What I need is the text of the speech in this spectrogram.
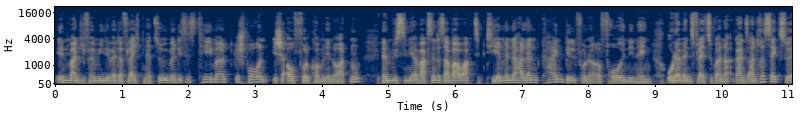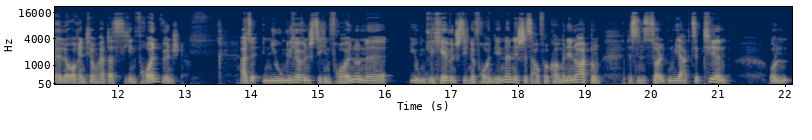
In mancher Familie wird da vielleicht nicht so über dieses Thema gesprochen. Ist auch vollkommen in Ordnung. Dann müssen wir Erwachsene das aber auch akzeptieren, wenn da halt dann kein Bild von einer Freundin hängt. Oder wenn es vielleicht sogar eine ganz andere sexuelle Orientierung hat, dass sich ein Freund wünscht. Also ein Jugendlicher wünscht sich einen Freund und eine Jugendliche wünscht sich eine Freundin, dann ist das auch vollkommen in Ordnung. Das sollten wir akzeptieren. Und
